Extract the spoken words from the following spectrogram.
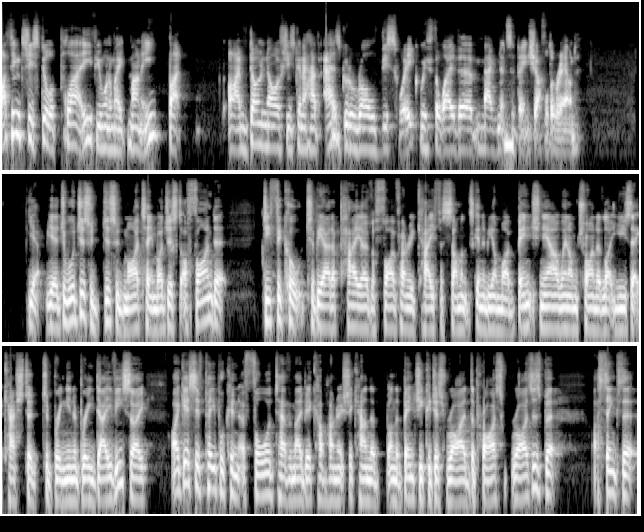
I think she's still a play if you want to make money, but I don't know if she's going to have as good a role this week with the way the magnets have been shuffled around. Yeah, yeah. Well, just with, just with my team, I just I find it difficult to be able to pay over 500k for someone that's going to be on my bench now when I'm trying to like use that cash to, to bring in a Bri Davey. So I guess if people can afford to have maybe a couple hundred extra k on the, on the bench, you could just ride the price rises. But I think that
